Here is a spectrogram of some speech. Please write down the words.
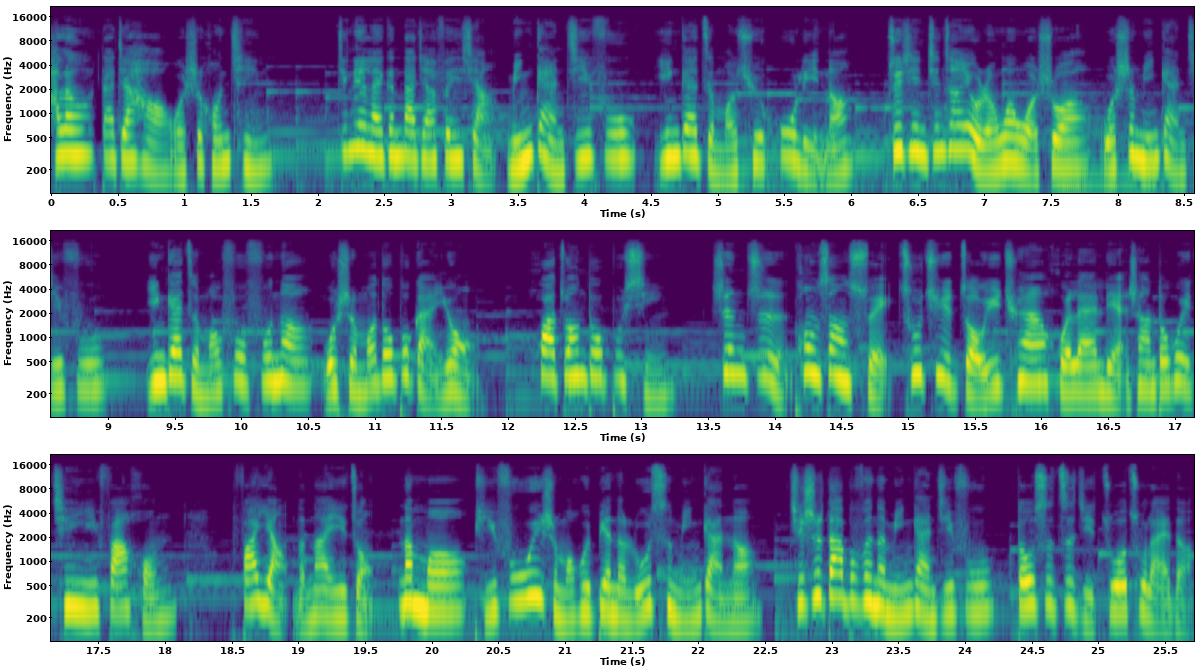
Hello，大家好，我是红琴，今天来跟大家分享敏感肌肤应该怎么去护理呢？最近经常有人问我说，我是敏感肌肤，应该怎么护肤呢？我什么都不敢用，化妆都不行，甚至碰上水，出去走一圈回来，脸上都会轻易发红、发痒的那一种。那么皮肤为什么会变得如此敏感呢？其实大部分的敏感肌肤都是自己作出来的。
